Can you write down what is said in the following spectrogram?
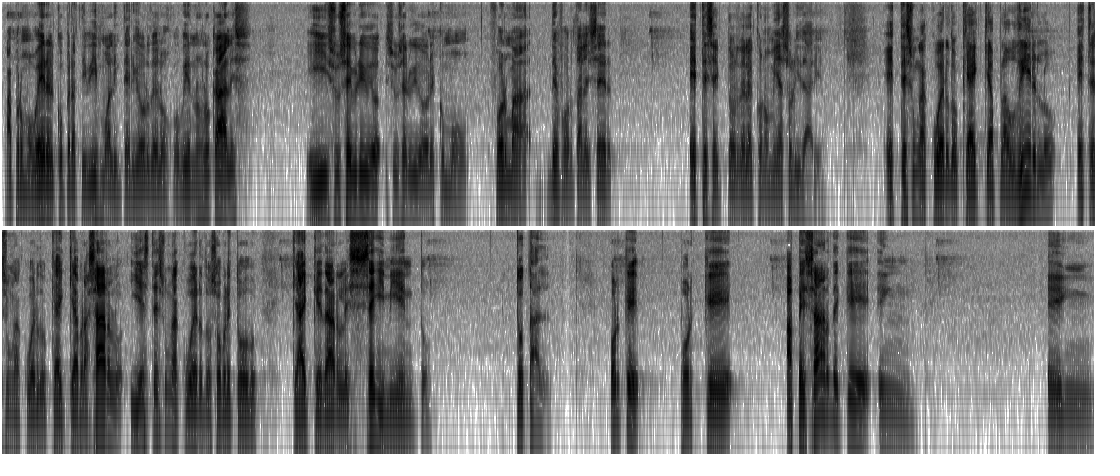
a promover el cooperativismo al interior de los gobiernos locales y sus, servidores como forma de fortalecer este sector de la economía solidaria. Este es un acuerdo que hay que aplaudirlo, este es un acuerdo que hay que abrazarlo y este es un acuerdo sobre todo que hay que darle seguimiento total. ¿Por qué? Porque a pesar de que en, en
